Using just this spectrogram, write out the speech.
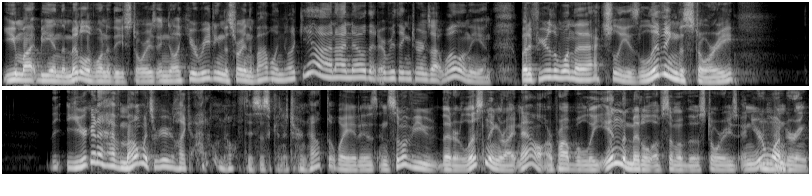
you might be in the middle of one of these stories, and you're like, you're reading the story in the Bible, and you're like, yeah, and I know that everything turns out well in the end. But if you're the one that actually is living the story, you're going to have moments where you're like, I don't know if this is going to turn out the way it is. And some of you that are listening right now are probably in the middle of some of those stories, and you're wondering,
